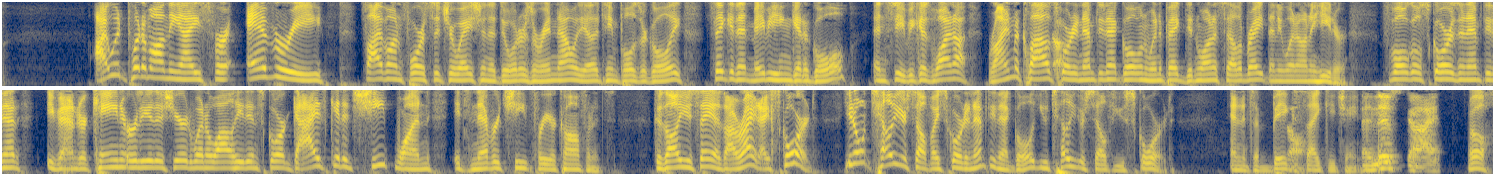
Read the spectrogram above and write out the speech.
I would put him on the ice for every five on four situation that the Oilers are in now where the other team pulls their goalie, thinking that maybe he can get a goal and see. Because why not? Ryan McLeod scored an empty net goal in Winnipeg, didn't want to celebrate, then he went on a heater. Foegele scores an empty net. Evander Kane earlier this year, it went a while, he didn't score. Guys get a cheap one. It's never cheap for your confidence. Because all you say is, all right, I scored. You don't tell yourself I scored an empty net goal. You tell yourself you scored. And it's a big psyche change. And this guy, Oh,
